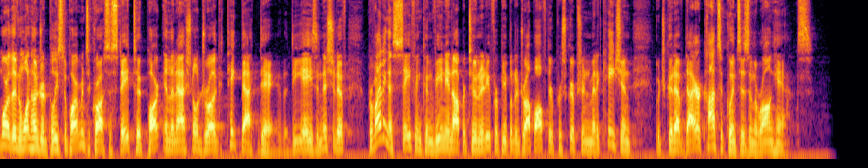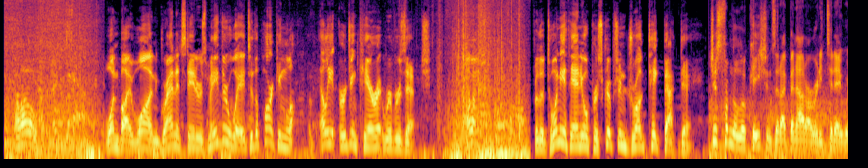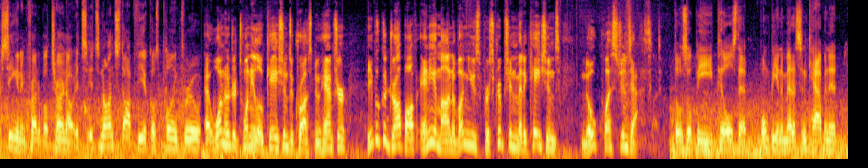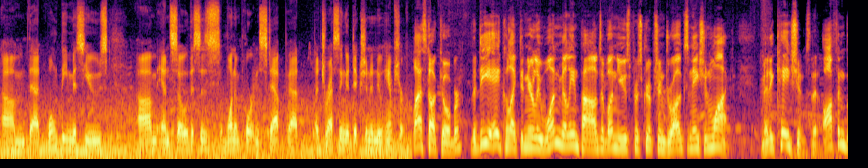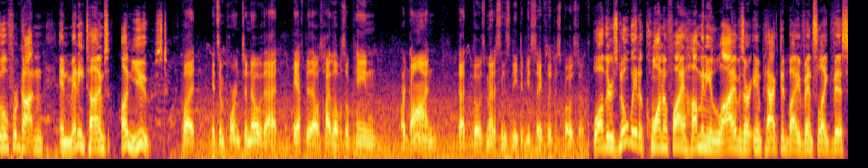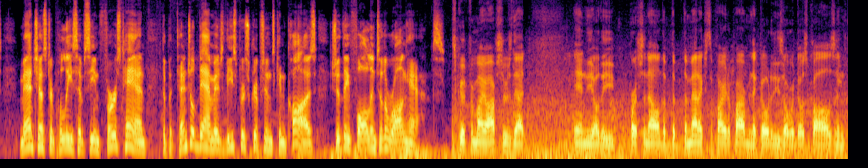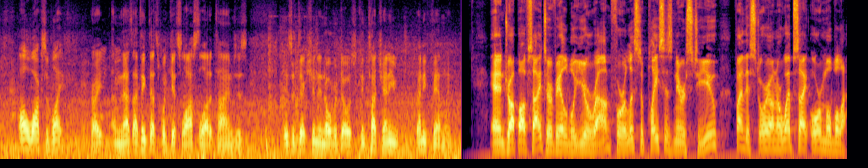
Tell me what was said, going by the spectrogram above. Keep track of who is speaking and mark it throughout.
Speaker 1: More than 100 police departments across the state took part in the National Drug Take Back Day, the DEA's initiative providing a safe and convenient opportunity for people to drop off their prescription medication, which could have dire consequences in the wrong hands.
Speaker 2: Hello.
Speaker 1: One by one, Granite Staters made their way to the parking lot of Elliot Urgent Care at River's Edge.
Speaker 2: Bye-bye.
Speaker 1: For the 20th annual Prescription Drug Take Back Day.
Speaker 2: Just from the locations that I've been at already today, we're seeing an incredible turnout. It's, it's nonstop vehicles pulling through.
Speaker 1: At 120 locations across New Hampshire, people could drop off any amount of unused prescription medications, no questions asked.
Speaker 3: Those will be pills that won't be in a medicine cabinet, um, that won't be misused. Um, and so this is one important step at addressing addiction in New Hampshire.
Speaker 1: Last October, the DEA collected nearly 1 million pounds of unused prescription drugs nationwide medications that often go forgotten and many times unused.
Speaker 4: But it's important to know that after those high levels of pain are gone, that those medicines need to be safely disposed of.
Speaker 1: While there's no way to quantify how many lives are impacted by events like this, Manchester police have seen firsthand the potential damage these prescriptions can cause should they fall into the wrong hands.
Speaker 5: It's good for my officers that and you know the personnel, the, the, the, medics, the fire department that go to these overdose calls, and all walks of life, right? I mean, that's I think that's what gets lost a lot of times is is addiction and overdose can touch any any family.
Speaker 1: And drop-off sites are available year-round. For a list of places nearest to you, find this story on our website or mobile app.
